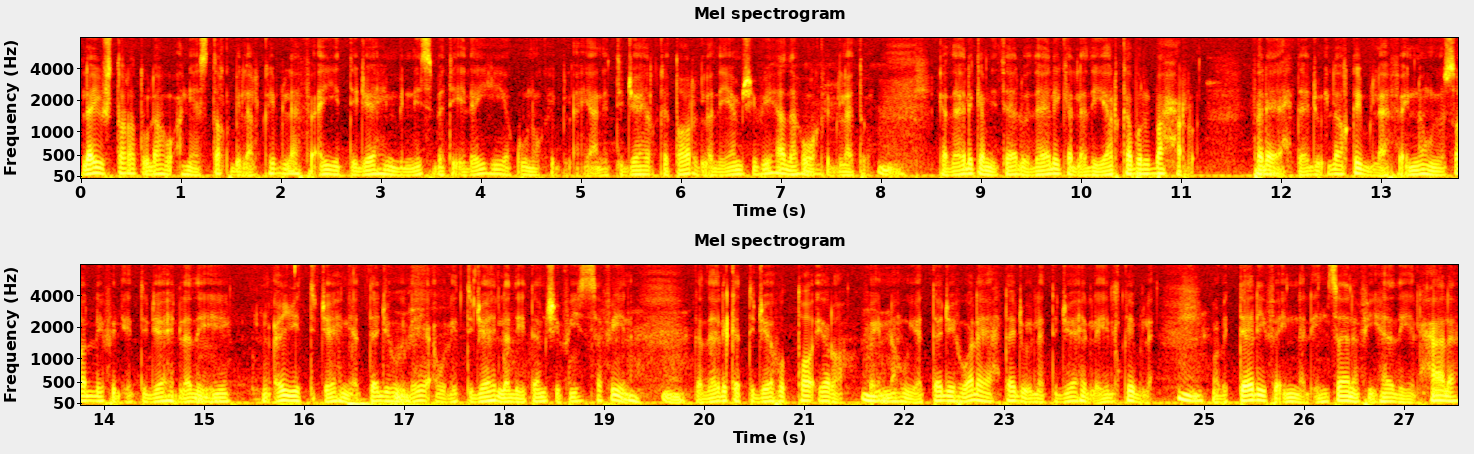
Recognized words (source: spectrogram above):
لا يشترط له أن يستقبل القبلة فأي اتجاه بالنسبة إليه يكون قبلة. يعني اتجاه القطار الذي يمشي فيه هذا هو قبلته. كذلك مثال ذلك الذي يركب البحر فلا يحتاج إلى قبلة فإنه يصلي في الاتجاه الذي إيه؟ أي اتجاه يتجه إليه أو الاتجاه الذي تمشي فيه السفينة. كذلك اتجاه الطائرة فإنه يتجه ولا يحتاج إلى اتجاه القبلة. وبالتالي فإن الإنسان في هذه الحالة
